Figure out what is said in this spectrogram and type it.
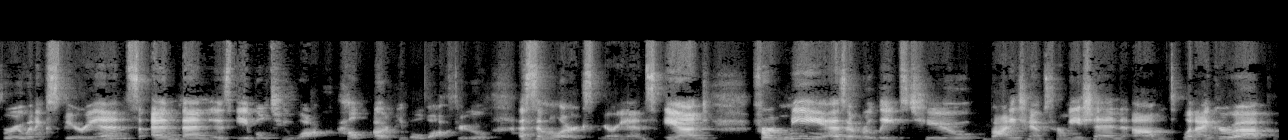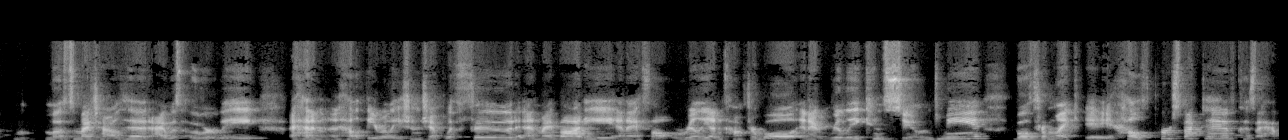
through an experience and then is able to walk help other people walk through a similar experience. And for me, as it relates to body transformation, um, when I grew up, most of my childhood, I was overweight. I had an unhealthy relationship with food and my body, and I felt really uncomfortable. And it really consumed me, both from like a health perspective, because I have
